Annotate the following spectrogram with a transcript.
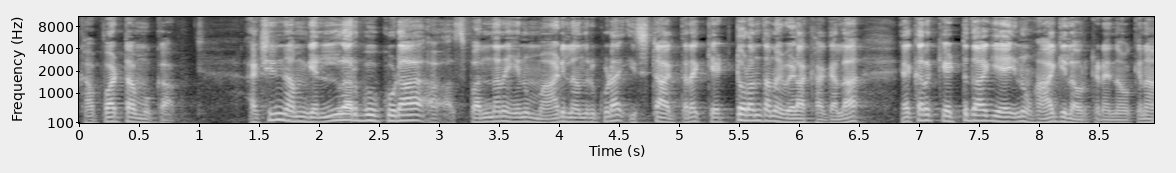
ಕಪಟ ಮುಖ. ಆ್ಯಕ್ಚುಲಿ ನಮಗೆಲ್ಲರಿಗೂ ಕೂಡ ಸ್ಪಂದನ ಏನು ಮಾಡಿಲ್ಲ ಅಂದರೂ ಕೂಡ ಇಷ್ಟ ಆಗ್ತಾರೆ. ಕೆಟ್ಟವ್ರು ಅಂತ ನಾವು ಹೇಳೋಕ್ಕಾಗಲ್ಲ. ಯಾಕಂದ್ರೆ ಕೆಟ್ಟದಾಗಿ ಏನೂ ಆಗಿಲ್ಲ ಅವ್ರ ಕಡೆಯಿಂದ ಓಕೆನಾ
